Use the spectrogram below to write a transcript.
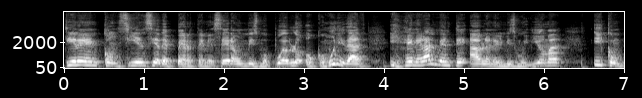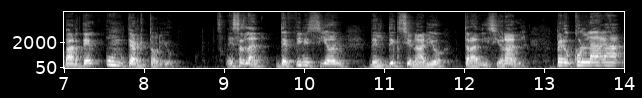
Tienen conciencia de pertenecer a un mismo pueblo o comunidad y generalmente hablan el mismo idioma y comparten un territorio. Esa es la definición del diccionario tradicional. Pero con la,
